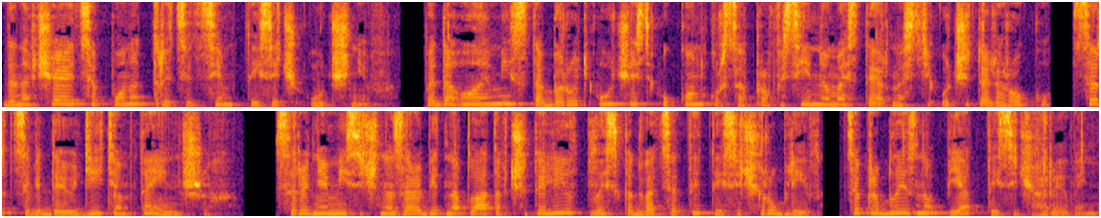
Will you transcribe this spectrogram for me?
де навчається понад 37 тисяч учнів. Педагоги міста беруть участь у конкурсах професійної майстерності, учитель року, серце віддаю дітям та інших. Середньомісячна заробітна плата вчителів близько 20 тисяч рублів. Це приблизно 5 тисяч гривень.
